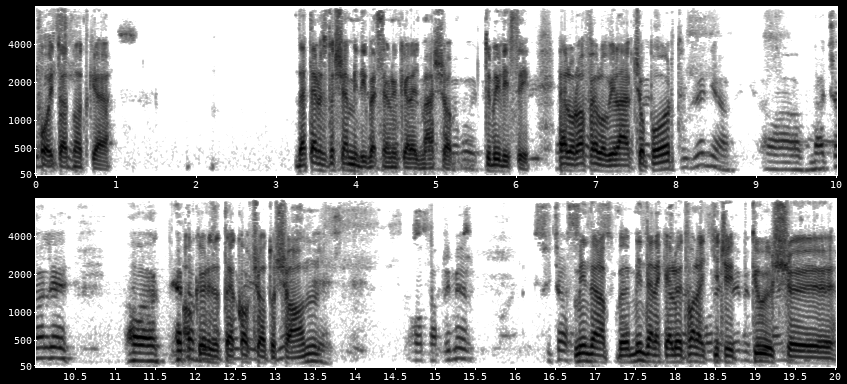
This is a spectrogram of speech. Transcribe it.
Folytatnod kell. De természetesen mindig beszélnünk kell egymással. Tbilisi. Hello, Rafaelo világcsoport. A környezettel kapcsolatosan minden, mindenek előtt van egy kicsit külső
